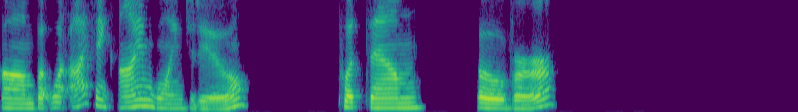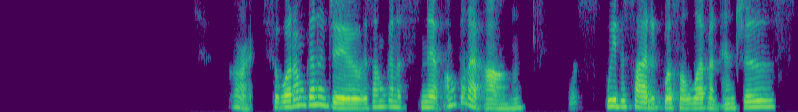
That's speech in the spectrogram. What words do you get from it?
Um, but what I think I'm going to do put them over. All right, so what I'm going to do is I'm going to snip, I'm going to, um, we decided was 11 inches.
